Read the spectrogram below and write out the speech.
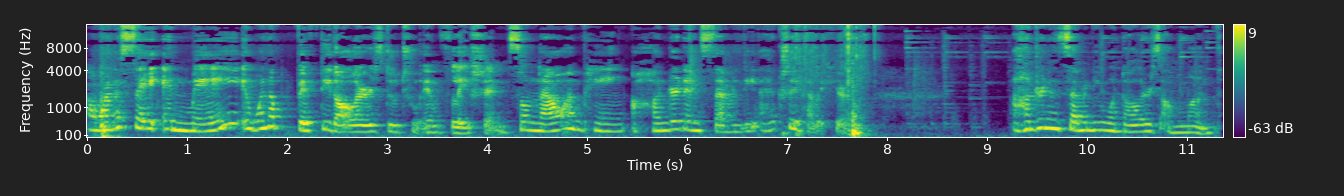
I want to say in May, it went up $50 due to inflation. So now I'm paying 170, I actually have it here, $171 a month.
